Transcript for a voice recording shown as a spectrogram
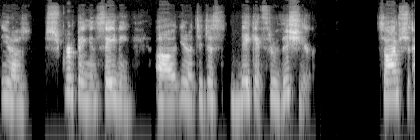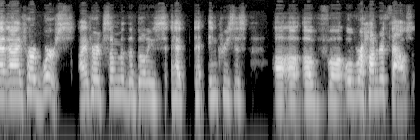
you know, scrimping and saving, uh, you know, to just make it through this year. So I'm, and I've heard worse. I've heard some of the buildings had increases uh, uh of uh, over a hundred thousand,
